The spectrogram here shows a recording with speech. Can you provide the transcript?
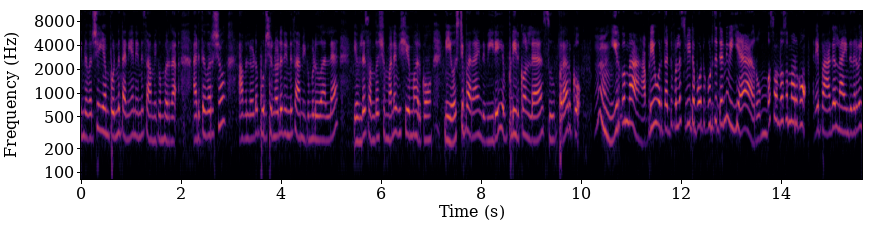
இந்த வருஷம் என் பொண்ணு தனியா நின்று சாமி கும்பிடுறா. அடுத்த வருஷம் அவளோட புருஷனோட நின்று சாமி கும்பிடுவாள்ல. எவ்வளோ சந்தோஷமான விஷயமா இருக்கும். நீ யோசிச்சு பாரு இந்த வீடே எப்படி இருக்கும்ல? சூப்பரா இருக்கும். ம் இருக்கும் தான் அப்படியே ஒரு தட்டு ஃபுல்லா ஸ்வீட்டை போட்டு கொடுத்துட்டேன்னு வைய ரொம்ப சந்தோஷமா இருக்கும். அரே பாகல் நான் இந்த தடவை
